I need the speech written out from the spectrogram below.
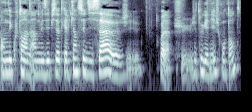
en écoutant un, un de mes épisodes quelqu'un se dit ça, j'ai voilà, j'ai tout gagné, je suis contente.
